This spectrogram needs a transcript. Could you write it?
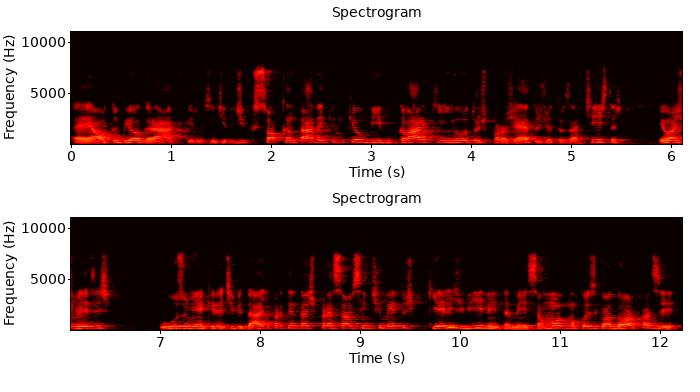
é, autobiográficas, no sentido de só cantar daquilo que eu vivo. Claro que em outros projetos de outros artistas, eu às vezes uso minha criatividade para tentar expressar os sentimentos que eles vivem também. Isso é uma, uma coisa que eu adoro fazer.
